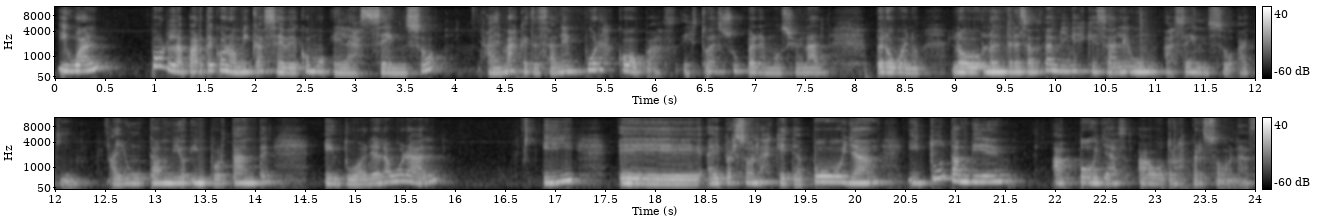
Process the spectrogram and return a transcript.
Igual, por la parte económica se ve como el ascenso, además que te salen puras copas, esto es súper emocional. Pero bueno, lo, lo interesante también es que sale un ascenso aquí. Hay un cambio importante en tu área laboral y eh, hay personas que te apoyan y tú también apoyas a otras personas.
